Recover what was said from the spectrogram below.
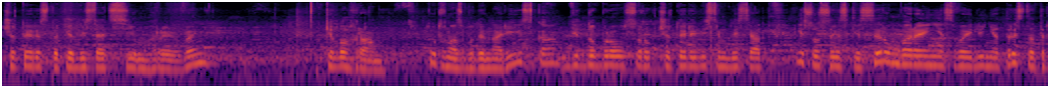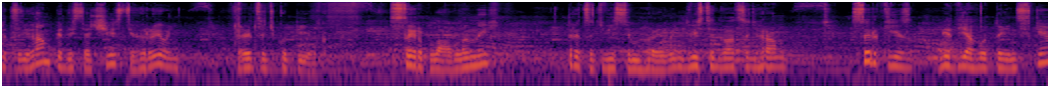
457 гривень. Кілограм. Тут у нас буде нарізка від Добров 44,80 і сосиски з сиром варені своя лінія 330 грам 56 гривень 30 копійок. Сир плавлений 38 гривень 220 грам. Сирки від Яготинські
